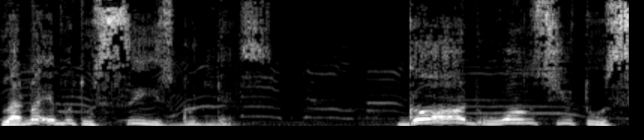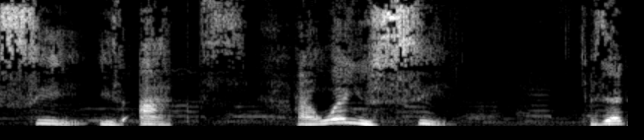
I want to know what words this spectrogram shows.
you are not able to see his goodness. God wants you to see his acts. And when you see, he said,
